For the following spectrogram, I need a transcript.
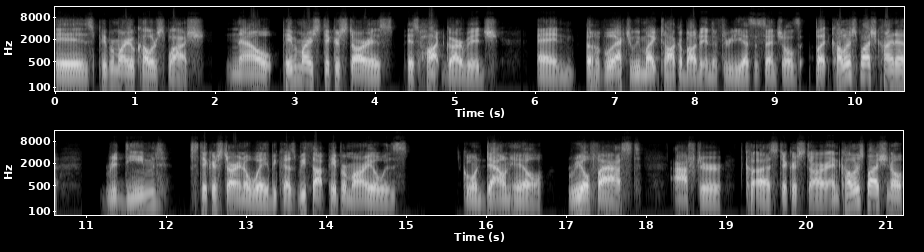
is Paper Mario Color Splash. Now, Paper Mario Sticker Star is is hot garbage, and uh, well, actually, we might talk about it in the 3DS Essentials. But Color Splash kind of redeemed Sticker Star in a way because we thought Paper Mario was going downhill real fast after uh, Sticker Star and Color Splash. You know,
